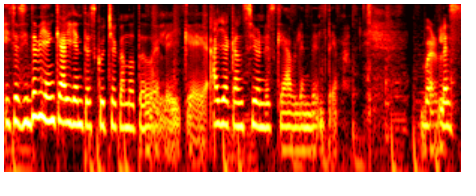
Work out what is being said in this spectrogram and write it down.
y se siente bien que alguien te escuche cuando te duele y que haya canciones que hablen del tema. Bueno, les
